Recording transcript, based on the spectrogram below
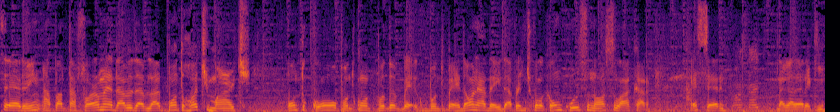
Sério, hein? A plataforma é www.hotmart.com ou .com.br. Dá uma olhada aí, dá pra gente colocar um curso nosso lá, cara. É sério. Da galera aqui.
